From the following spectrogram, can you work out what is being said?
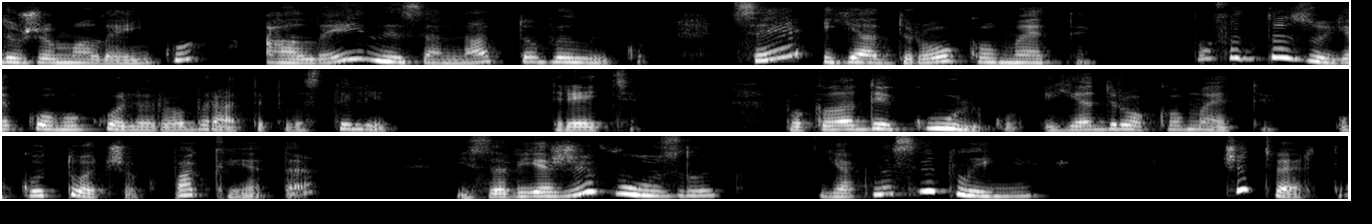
дуже маленьку, але й не занадто велику. Це ядро комети. Пофантазуй, якого кольору обрати пластилін. Третє. Поклади кульку ядро комети у куточок пакета і зав'яжи вузлик, як на світлині. Четверте.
